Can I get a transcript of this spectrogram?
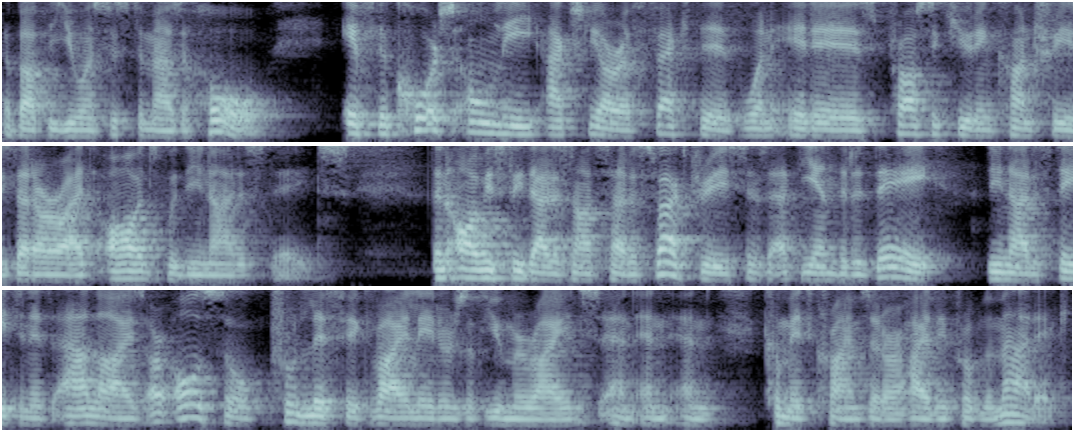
about the UN system as a whole if the courts only actually are effective when it is prosecuting countries that are at odds with the United States, then obviously that is not satisfactory, since at the end of the day, the United States and its allies are also prolific violators of human rights and, and, and commit crimes that are highly problematic.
